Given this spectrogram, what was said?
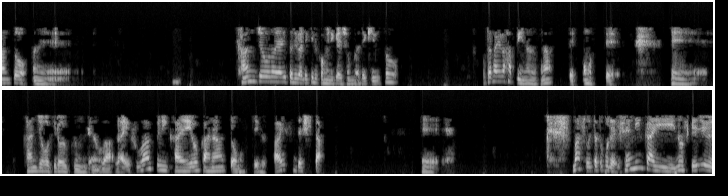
さんと、えー感情のやり取りができるコミュニケーションができると、お互いがハッピーになるのかなって思って、えー、感情を拾う訓練はライフワークに変えようかなと思っているアイスでした。えーまあそういったところで、専任会のスケジュー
